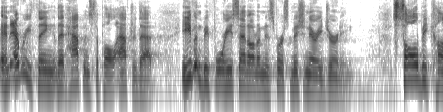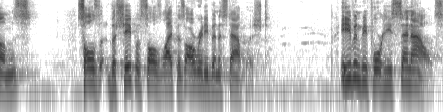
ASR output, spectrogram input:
And everything that happens to Paul after that, even before he set out on his first missionary journey, Saul becomes Saul's the shape of Saul's life has already been established. Even before he's sent out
